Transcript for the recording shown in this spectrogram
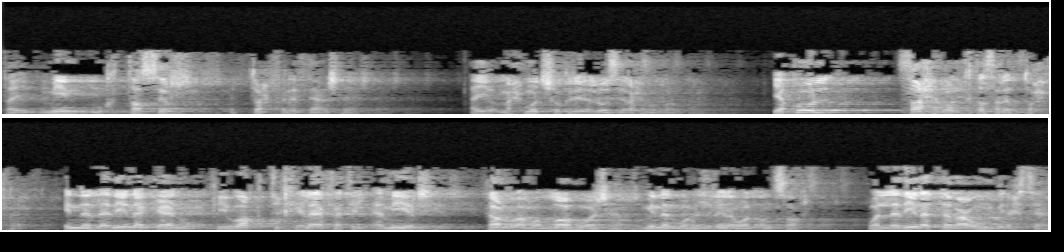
طيب مين مختصر التحفة الاثنى عشرية؟ أيوة محمود شكري الألوسي رحمه الله تعالى. يقول صاحب مختصر التحفة إن الذين كانوا في وقت خلافة الأمير كرم الله وجهه من المهاجرين والأنصار والذين اتبعوهم بإحسان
